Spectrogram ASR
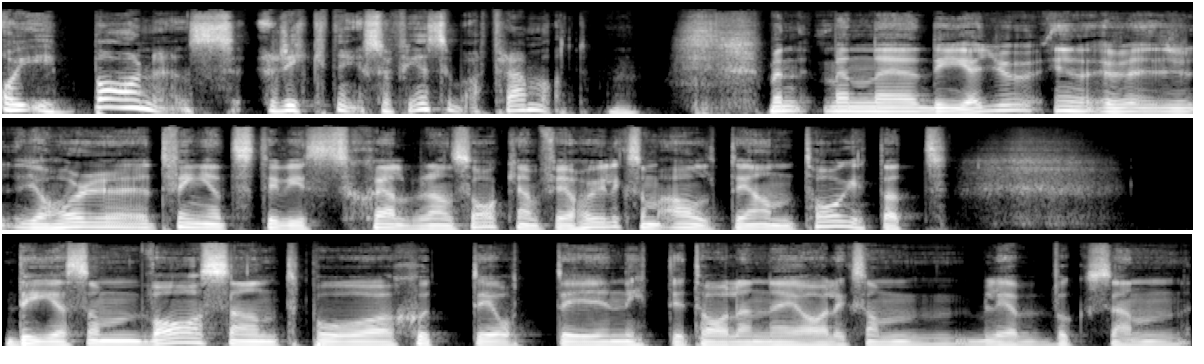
Och i barnens riktning så finns det bara framåt. Mm. Men, men eh, det är ju, eh, jag har eh, tvingats till viss självrannsakan, för jag har ju liksom alltid antagit att det som var sant på 70, 80, 90-talen när jag liksom blev vuxen,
